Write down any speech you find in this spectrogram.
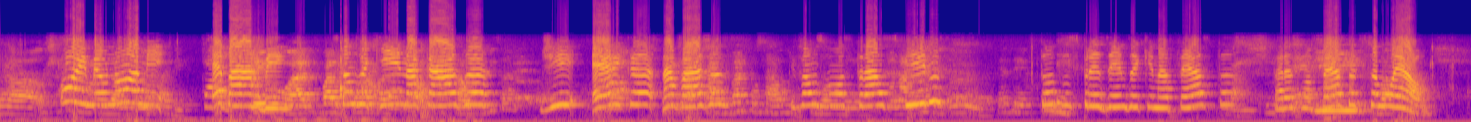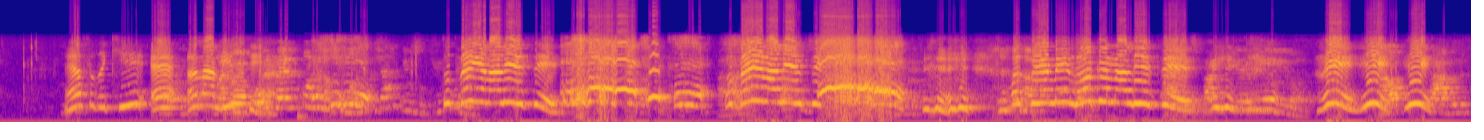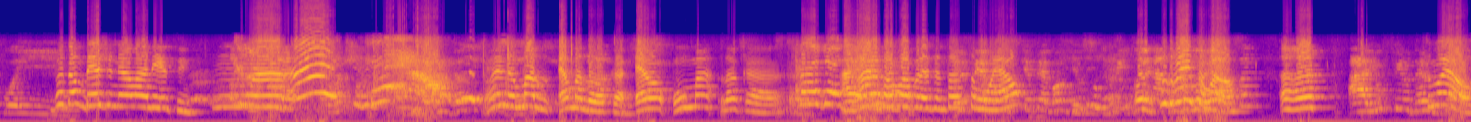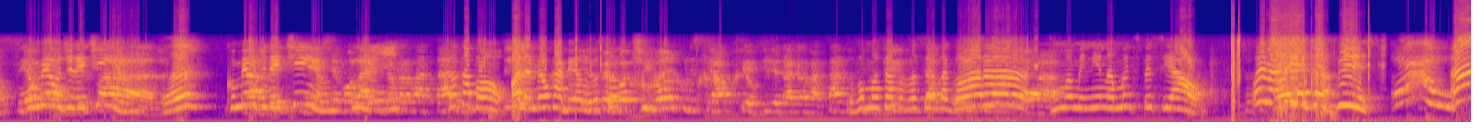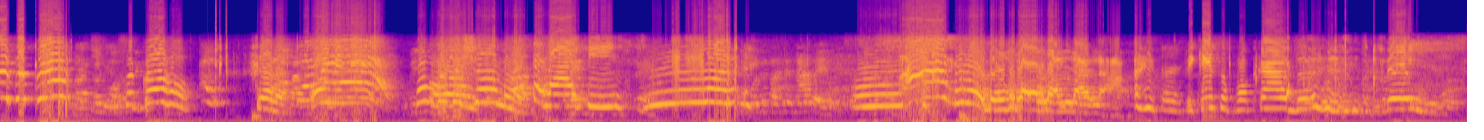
Oi, meu nome é Barbie. Estamos aqui na casa de Érica Navajas e vamos mostrar os filhos, todos os presentes aqui na festa. Parece uma festa de Samuel. Essa daqui é Analice. Tudo bem, Analice? Tudo bem, Analice? Você é meio louca, Analice. Ri, ri, ri. Vou dar um beijo nela, Analice. Ai, é uma, é uma louca. É uma louca. Agora vamos apresentar o Samuel. Oi, tudo bem, Samuel? Aham. Aí o filho dele Samuel, comeu direitinho? Hã? Comeu direitinho? Chegou lá e deu gravatada. Então tá bom. Olha meu cabelo. Ele pegou, tirou do policial porque viu ele dar gravatada. Eu vou mostrar pra vocês Então, agora foi- uma menina muito especial. Oi, Olha Larissa! que eu fiz! Ai, socorro! Socorro! Pera. Oi, menina! Como você chama? Laris! Não podia fazer nada aí. Fiquei sufocada. Beijo!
